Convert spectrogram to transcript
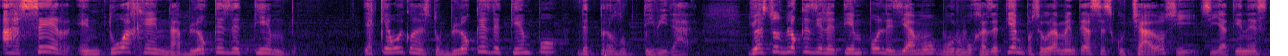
hacer en tu agenda bloques de tiempo. ¿Y a qué voy con esto? Bloques de tiempo de productividad. Yo a estos bloques de tiempo les llamo burbujas de tiempo. Seguramente has escuchado, si, si ya tienes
